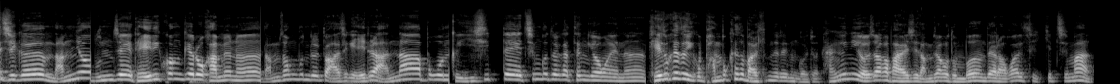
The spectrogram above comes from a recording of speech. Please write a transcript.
지금 남녀 문제 대립 관계로 가면은 남성분들도 아직 애를 안 낳아본 그 20대 친구들 같은 경우에는 계속해서 이거 반복해서 말씀드리는 거죠. 당연히 여자가 봐야지 남자가 돈 버는데라고 할 수 있겠지만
